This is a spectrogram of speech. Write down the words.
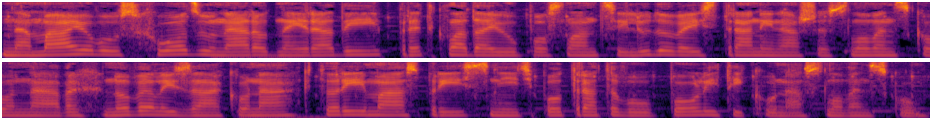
Na májovú schôdzu Národnej rady predkladajú poslanci ľudovej strany naše Slovensko návrh novely zákona, ktorý má sprísniť potratovú politiku na Slovensku.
